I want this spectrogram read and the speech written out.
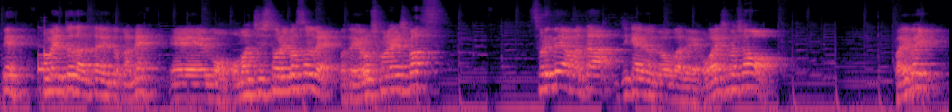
で、コメントだったりとかね、えー、もうお待ちしておりますので、またよろしくお願いします。それではまた次回の動画でお会いしましょう。バイバイ。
